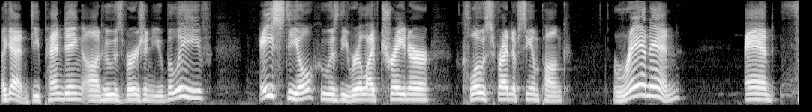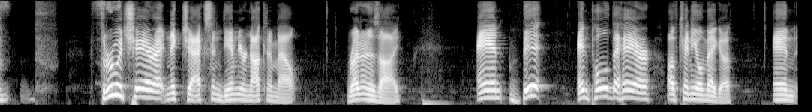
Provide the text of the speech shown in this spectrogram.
again, depending on whose version you believe, Ace Steel, who is the real life trainer, close friend of CM Punk, ran in and th- threw a chair at Nick Jackson, damn near knocking him out, right on his eye, and bit and pulled the hair of Kenny Omega. And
